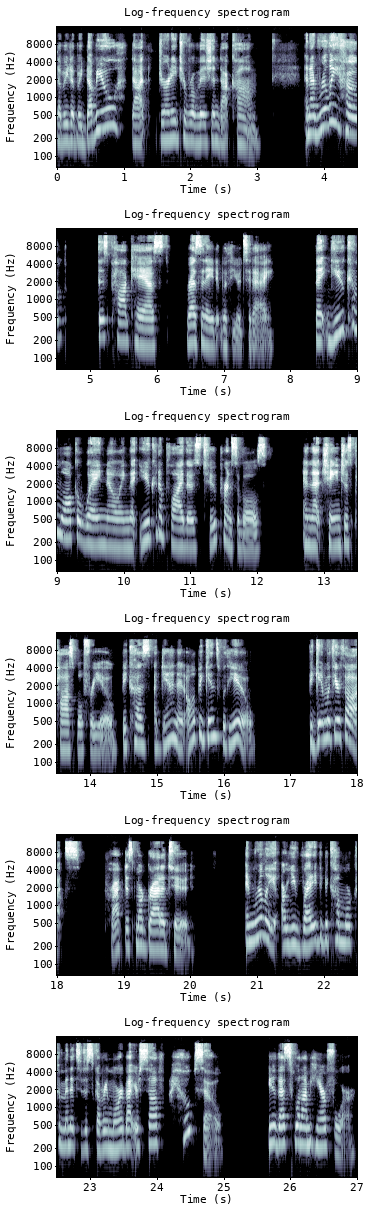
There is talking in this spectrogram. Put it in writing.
www.journeytorealvision.com. And I really hope this podcast resonated with you today, that you can walk away knowing that you can apply those two principles and that change is possible for you. Because again, it all begins with you. Begin with your thoughts, practice more gratitude. And really, are you ready to become more committed to discovering more about yourself? I hope so. You know, that's what I'm here for.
